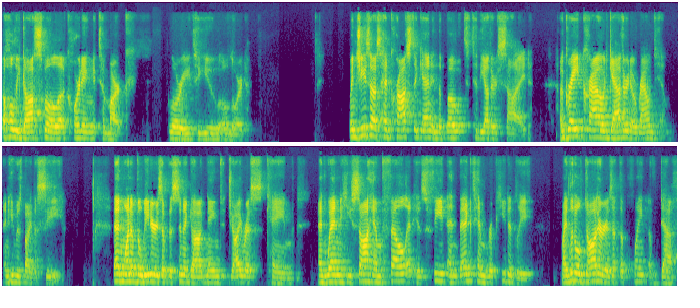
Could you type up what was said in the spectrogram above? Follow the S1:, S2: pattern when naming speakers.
S1: The Holy Gospel according to Mark. Glory to you, O Lord. When Jesus had crossed again in the boat to the other side, a great crowd gathered around him, and he was by the sea. Then one of the leaders of the synagogue named Jairus came, and when he saw him, fell at his feet and begged him repeatedly, My little daughter is at the point of death.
